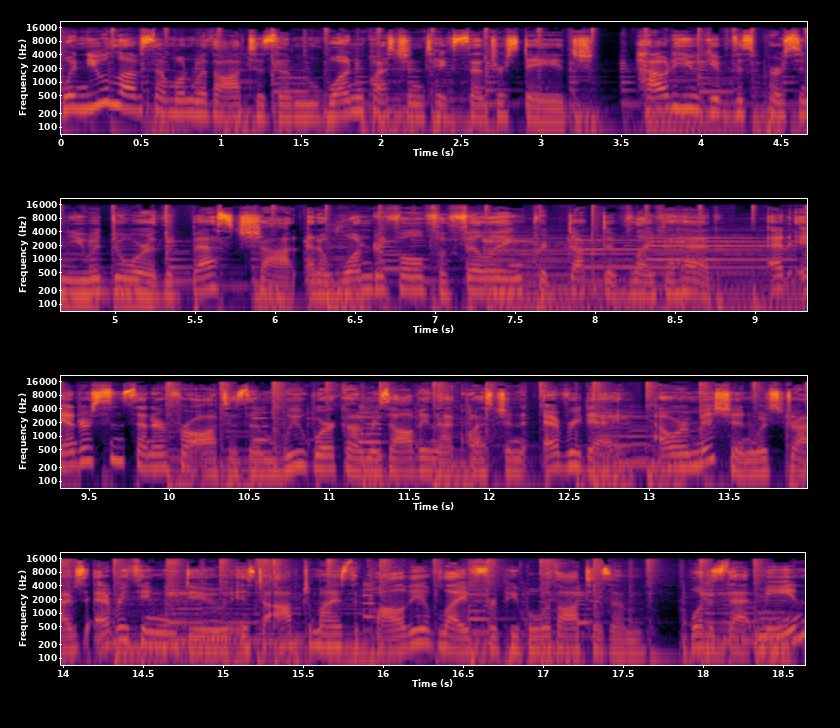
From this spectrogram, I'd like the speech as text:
When you love someone with autism, one question takes center stage. How do you give this person you adore the best shot at a wonderful, fulfilling, productive life ahead? At Anderson Center for Autism, we work on resolving that question every day. Our mission, which drives everything we do, is to optimize the quality of life for people with autism. What does that mean?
